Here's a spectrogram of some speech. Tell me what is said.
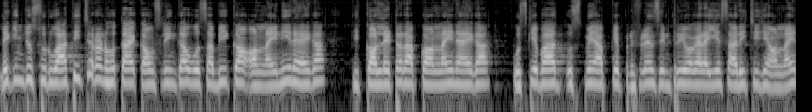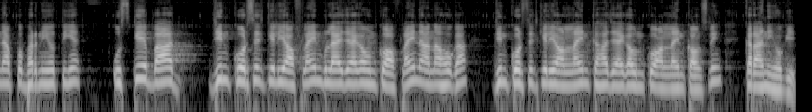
लेकिन जो शुरुआती चरण होता है काउंसलिंग का, वो सभी का ऑनलाइन ही रहेगा कि कॉल लेटर आपका ऑनलाइन आएगा। उसके बाद उसमें आपके प्रेफरेंस एंट्री वगैरह, ये सारी चीज़ें ऑनलाइन आपको भरनी होती हैं। उसके बाद जिन कोर्सेज के लिए ऑफलाइन बुलाया जाएगा, उनको ऑफलाइन आना होगा। जिन कोर्सेज के लिए ऑनलाइन कहा जाएगा, उनको ऑनलाइन काउंसलिंग करानी होगी।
